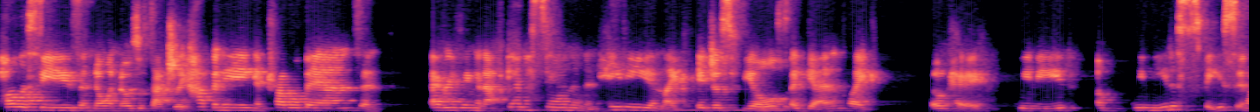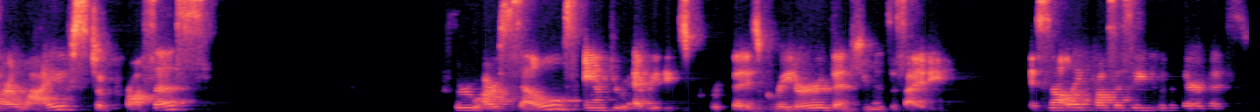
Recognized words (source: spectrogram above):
policies and no one knows what's actually happening and travel bans and everything in Afghanistan and in Haiti and like it just feels again like okay we need um, we need a space in our lives to process through ourselves and through everything that is greater than human society. It's not like processing with a therapist.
